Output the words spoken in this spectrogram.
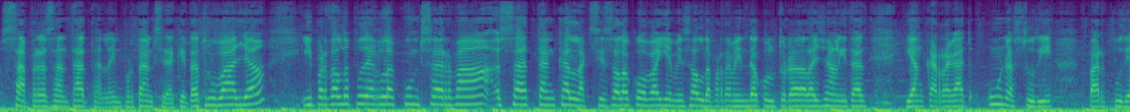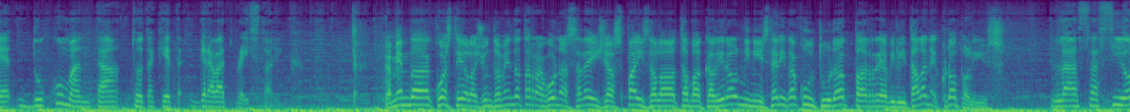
s'ha presentat la importància d'aquesta troballa i per tal de poder-la conservar s'ha tancat l'accés a la cova i a més el Departament de Cultura de la Generalitat hi ha encarregat un estudi per poder documentar tot aquest gravat prehistòric. Canviem de qüestió. L'Ajuntament de Tarragona cedeix espais de la tabacalera al Ministeri de Cultura per rehabilitar la necròpolis. La sessió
